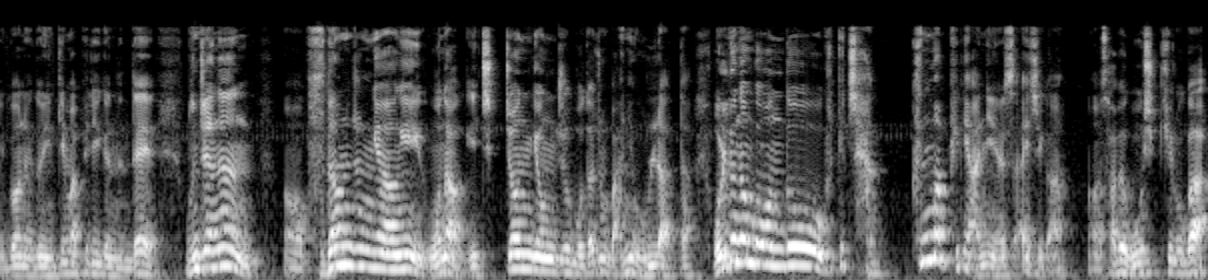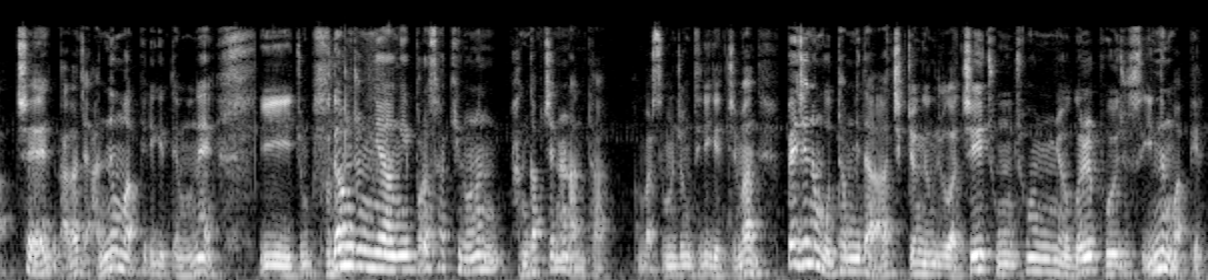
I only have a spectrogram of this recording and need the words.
이번에도 인기 마필이겠는데, 문제는, 어, 부담 중량이 워낙 이 직전 경주보다 좀 많이 올랐다. 월드 넘버원도 그렇게 작, 큰 마필이 아니에요 사이즈가 어, 450kg가 채 나가지 않는 마필이기 때문에 이 좀 부담 중량이 플러스 4kg는 반갑지는 않다. 말씀을 좀 드리겠지만 빼지는 못합니다. 직전 경주 같이 좋은 초능력을 보여줄 수 있는 마필.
